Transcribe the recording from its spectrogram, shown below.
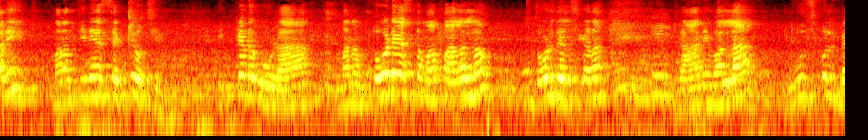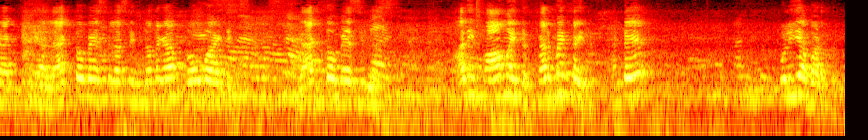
అది మనం తినే శక్తి వచ్చింది. ఇక్కడ కూడా మనం తోడేస్తామా పాలల్లో? తోడు తెలుసు కదా. దానివల్ల యూస్ఫుల్ బ్యాక్టీరియా లాక్టోబేసిలస్ ఇన్నదగా ప్రోబయోటిక్స్ లాక్టోబేసిలస్ అది ఫామ్ అవుతుంది ఫెర్మెంట్ అవుతుంది అంటే పులియబడుతుంది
